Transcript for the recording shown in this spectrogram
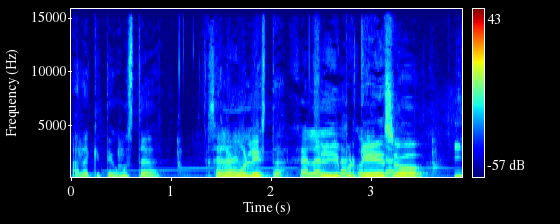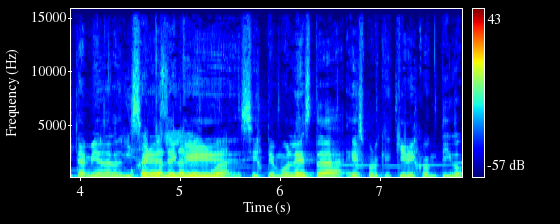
a la que te gusta, se le molesta. jálale Sí, la porque colita. eso, y también a las Y mujeres de la que lengua. si te molesta es porque quiere contigo.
